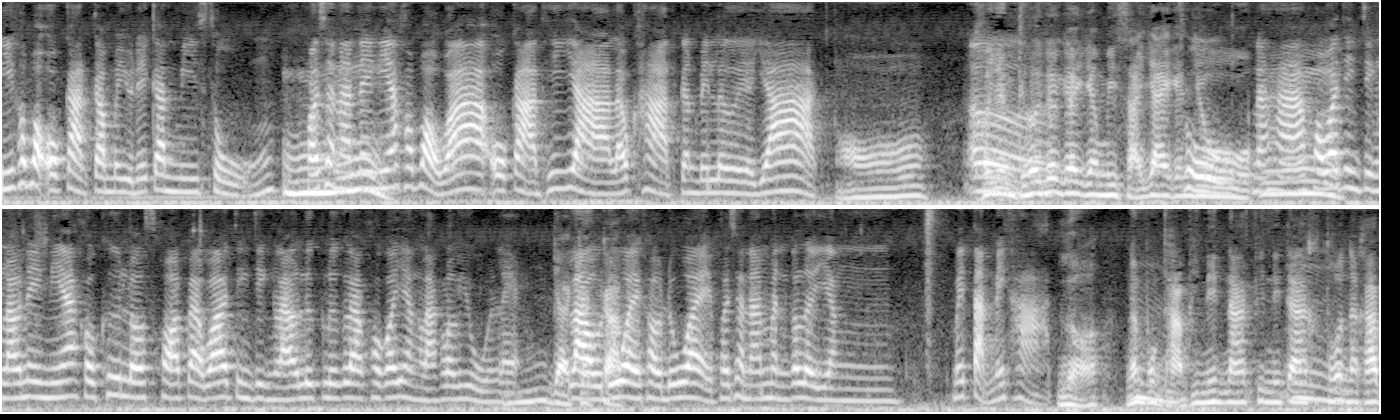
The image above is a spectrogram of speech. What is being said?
นี้เขาบอกโอกาสกลับมาอยู่ด้วยกันมีสูง อืม เพราะฉะนั้นในเนี้ยเขาบอกว่าโอกาสที่หย่าแล้วขาดกันไปเลยอะยาก อ๋อเออเขายังเธอยังยังมีสายใยกันอถูยู่กนะคะ อืม เพราะว่าจริง ๆ แล้วในเนี้ยเขาขึ้นโรสคอร์แปลว่าจริง ๆ แล้วลึกๆ แล้วเขาก็ยังรักเราอยู่แหละ อืมอยากจะเรากลับ ด้วยเขาด้วย เพราะฉะนั้นมันก็เลยยังไม่ตัดไม่ขาด เหรองั้นผมอืมถามพี่นิดนะพี่นิดนะอืมโทษนะครับ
